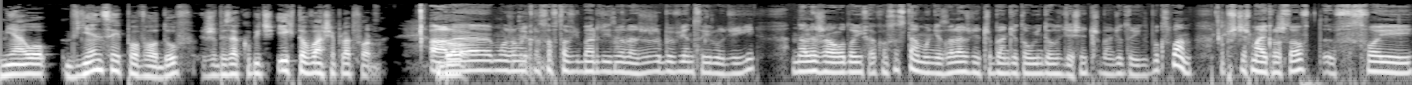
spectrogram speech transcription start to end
miało więcej powodów, żeby zakupić ich to właśnie platformę. Ale Bo... może Microsoftowi bardziej zależy, żeby więcej ludzi należało do ich ekosystemu, niezależnie czy będzie to Windows 10, czy będzie to Xbox One. Bo przecież Microsoft w swojej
